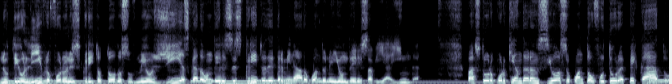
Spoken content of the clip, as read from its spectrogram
No teu livro foram escritos todos os meus dias, cada um deles escrito e determinado quando nenhum deles havia ainda. Pastor, por que andar ansioso quanto ao futuro é pecado?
